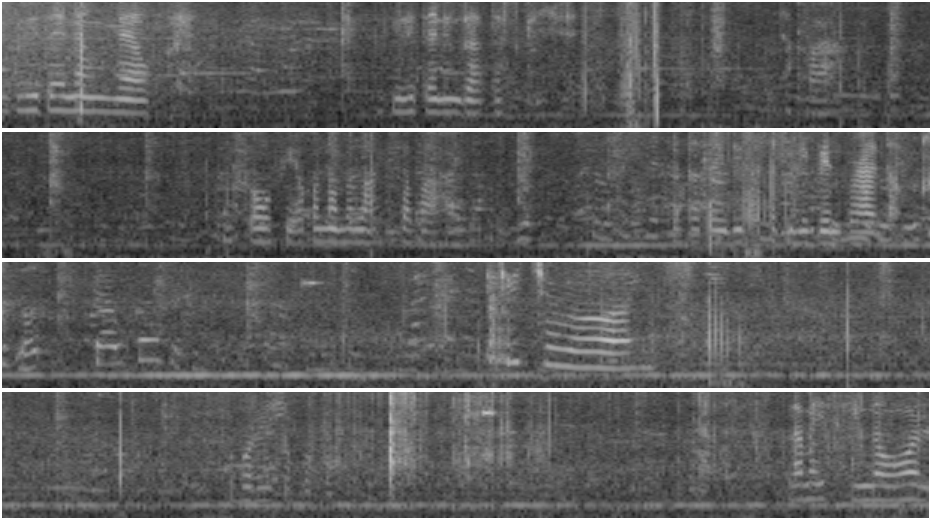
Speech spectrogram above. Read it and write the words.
Bibili tayo ng milk. Bibili tayo ng gatas guys. Tsaka may coffee ako na malaki sa bahay. Punta tayo dito sa Philippine product. Chicharon. Paborito ko to. Wala may skinol.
